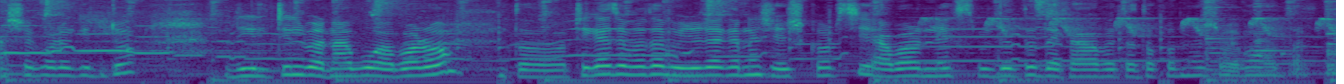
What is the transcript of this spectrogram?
আশা করে কিন্তু রিল টিল বানাবো আবারও। তো ঠিক আছে কথা ভিডিওটা এখানে শেষ করছি। আবার নেক্সট ভিডিওতে দেখা হবে। ততক্ষণ সবাই ভালো থাকো।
